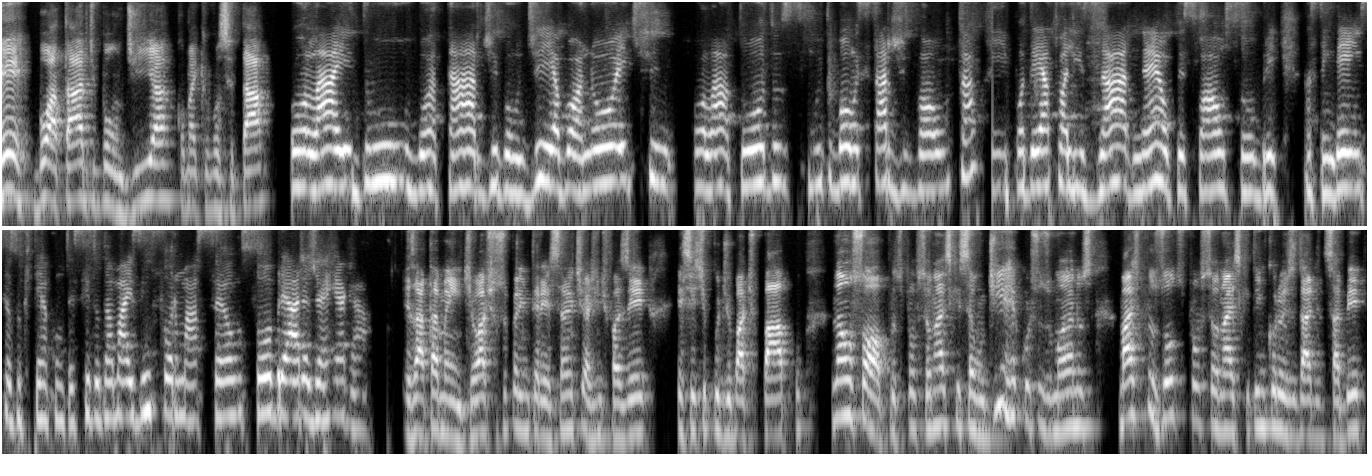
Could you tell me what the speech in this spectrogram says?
Rê, boa tarde, bom dia, como é que você está? Olá, Edu, boa tarde, bom dia, boa noite. Olá a todos, muito bom estar de volta e poder atualizar né, o pessoal sobre as tendências, o que tem acontecido, dar mais informação sobre a área de RH. Exatamente, eu acho super interessante a gente fazer esse tipo de bate-papo, não só para os profissionais que são de recursos humanos, mas para os outros profissionais que têm curiosidade de saber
